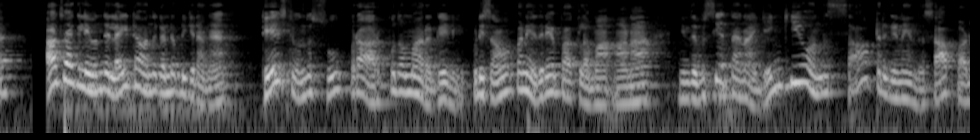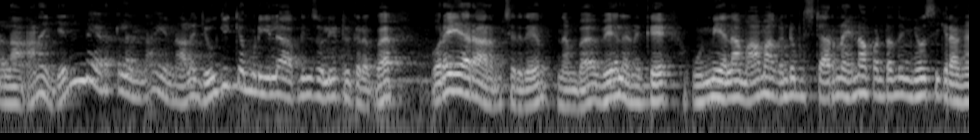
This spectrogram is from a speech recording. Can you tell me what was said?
ராஜாக்கிளி வந்து லைட்டாக வந்து கண்டுபிடிக்கிறாங்க. டேஸ்ட் வந்து சூப்பராக அற்புதமாக இருக்குது நீ இப்படி சமைப்பேன்னு எதிரே பார்க்கலாமா ஆனால் இந்த விஷயத்த நான் எங்கேயோ வந்து சாப்பிட்ருக்கேனே இந்த சாப்பாடெல்லாம். ஆனால் எந்த இடத்துல இருந்தால் என்னால் யூகிக்க முடியல அப்படின்னு சொல்லிட்டு இருக்கிறப்ப உரையேற ஆரம்பிச்சிருது. நம்ம வேலனுக்கு உண்மையெல்லாம் மாமா கண்டுபிடிச்சிட்டாருன்னா என்ன பண்ணுறதுன்னு யோசிக்கிறாங்க.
